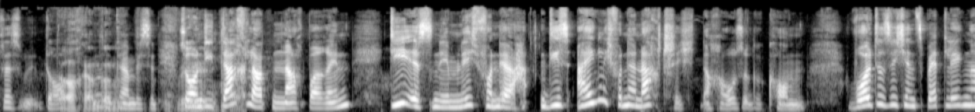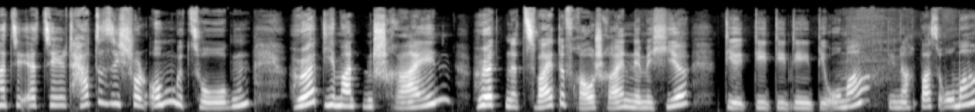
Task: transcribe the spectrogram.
das, doch, Doch, ein bisschen. So, und die. Dachlattennachbarin, die ist nämlich von der, die ist eigentlich von der Nachtschicht nach Hause gekommen. Wollte sich ins Bett legen, hat sie erzählt, hatte sich schon umgezogen, hört jemanden schreien, hört eine zweite Frau schreien, nämlich hier die, die, die, die, die Oma, die Nachbarsoma.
